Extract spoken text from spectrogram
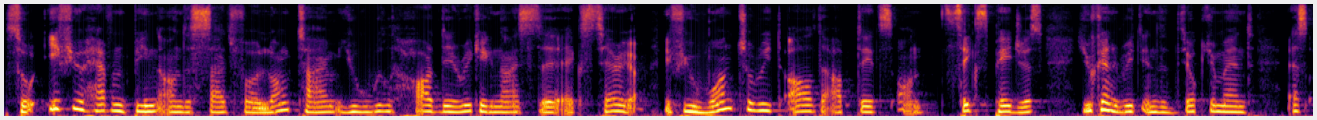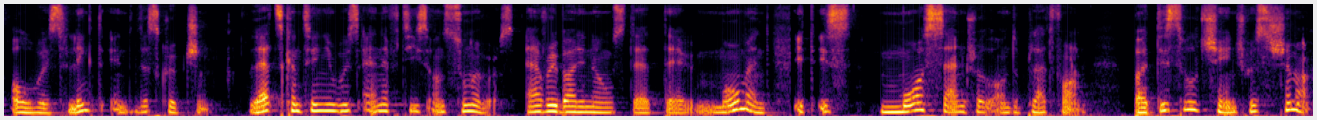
So if you haven't been on the site for a long time, you will hardly recognize the exterior. If you want to read all the updates on 6 pages, you can read in the document as always linked in the description. Let's continue with NFTs on Soonaverse. Everybody knows that the moment it is more central on the platform, but this will change with Shimmer.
